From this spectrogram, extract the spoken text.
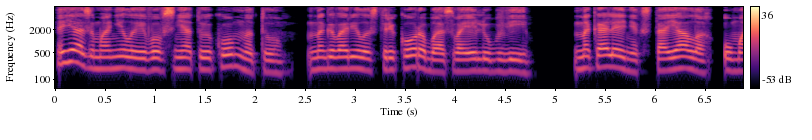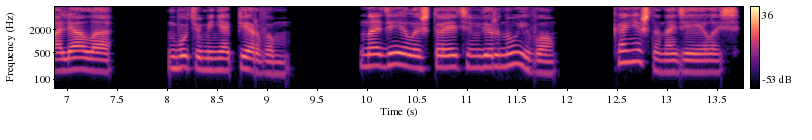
Я заманила его в снятую комнату, наговорила с три короба о своей любви. На коленях стояла, умоляла, будь у меня первым. Надеялась, что этим верну его. Конечно, надеялась.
